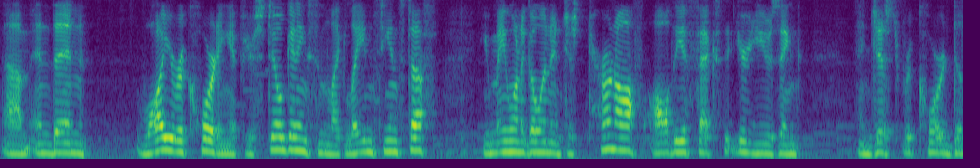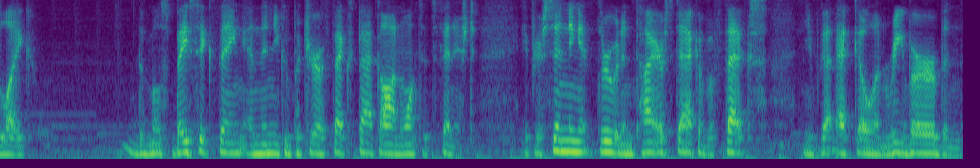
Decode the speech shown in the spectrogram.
Um, and then while you're recording, if you're still getting some like latency and stuff, you may want to go in and just turn off all the effects that you're using and just record to like the most basic thing and then you can put your effects back on once it's finished. If you're sending it through an entire stack of effects, you've got echo and reverb and,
